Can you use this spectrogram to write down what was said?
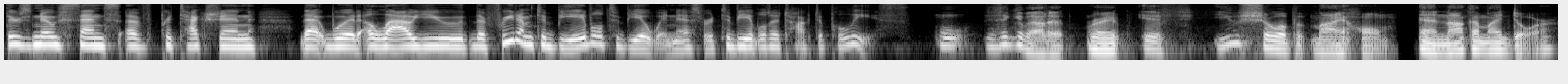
there's no sense of protection that would allow you the freedom to be able to be a witness or to be able to talk to police. Well, you think about it, right? If you show up at my home and knock on my door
